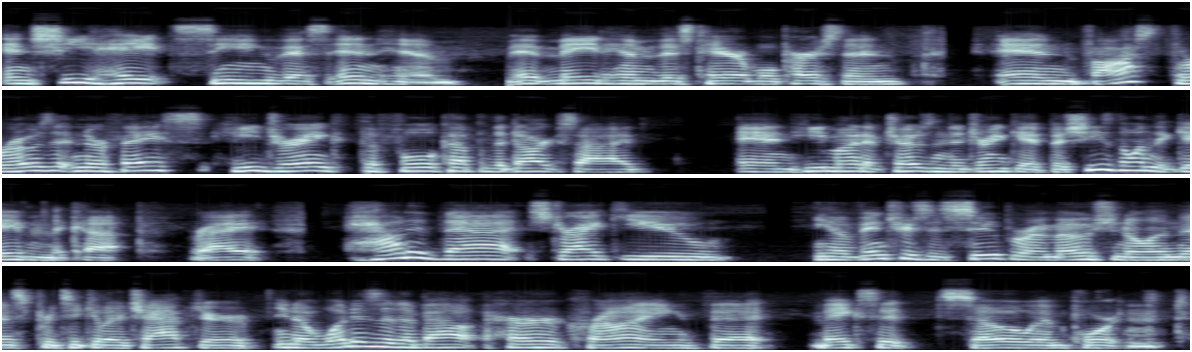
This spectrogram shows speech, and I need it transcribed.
and she hates seeing this in him. It made him this terrible person and Voss throws it in her face. He drank the full cup of the dark side, and he might have chosen to drink it, but she's the one that gave him the cup, right? How did that strike you? You know, Ventress is super emotional in this particular chapter. You know, what is it about her crying that makes it so important?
